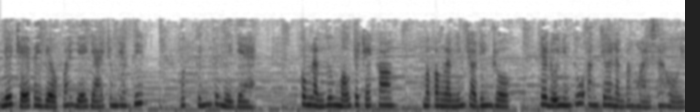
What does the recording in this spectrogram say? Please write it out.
Giới trẻ bây giờ quá dễ dãi trong giao tiếp, bất kính với người già, không làm gương mẫu cho trẻ con, mà còn làm những trò điên rồ, theo đuổi những thú ăn chơi làm băng hoại xã hội.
